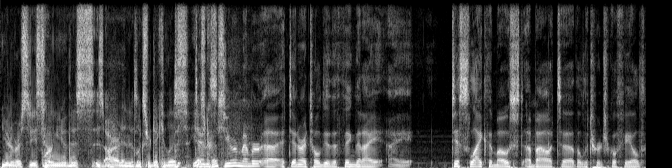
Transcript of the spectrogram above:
universities telling you this is art and it looks ridiculous. yes, Denis, Chris? do you remember uh, at dinner I told you the thing that I, I dislike the most about uh, the liturgical field?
